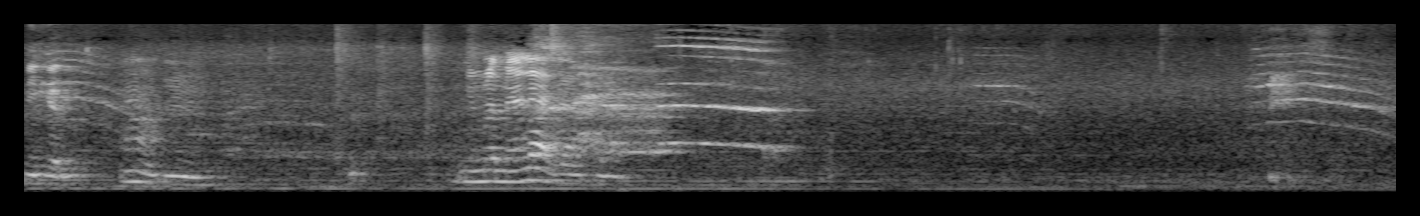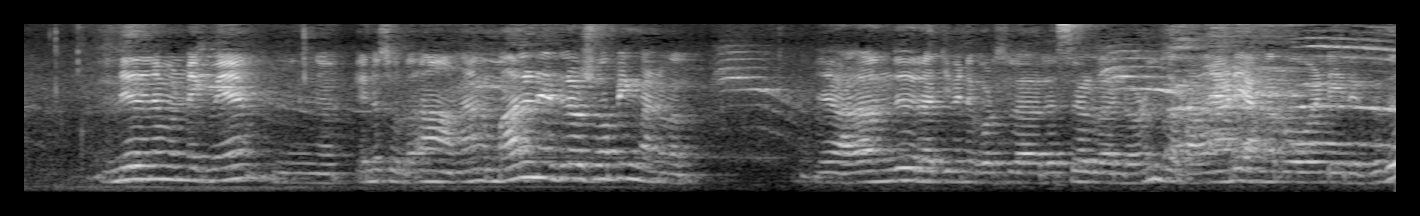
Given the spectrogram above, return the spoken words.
மீன் கறி ம் ம் நீங்களும் நல்லா இருக்கா. இந்த தினம் உண்மைக்குமே என்ன சொல்கிறோம் ஆ நாங்கள் மாலை நேரத்தில் ஒரு ஷாப்பிங் பண்ணுவோம் வந்து ஒரு சில ட்ரெஸ்ஸுகள் வேண்டணும் இந்த பழையாடி அங்கே போக வேண்டி இருக்குது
